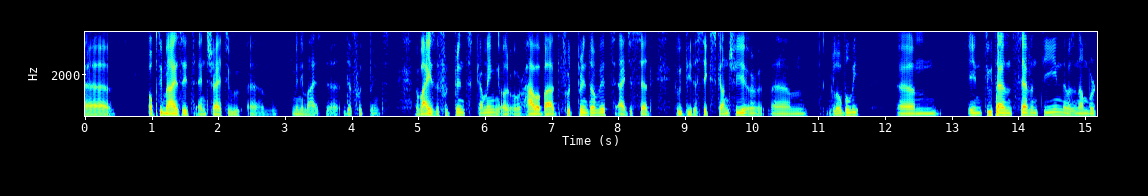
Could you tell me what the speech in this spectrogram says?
uh, optimize it and try to um, minimize the the footprint. Why is the footprint coming, or, or how about the footprint of it? I just said it would be the sixth country or, um, globally. Um, in 2017, there was a number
